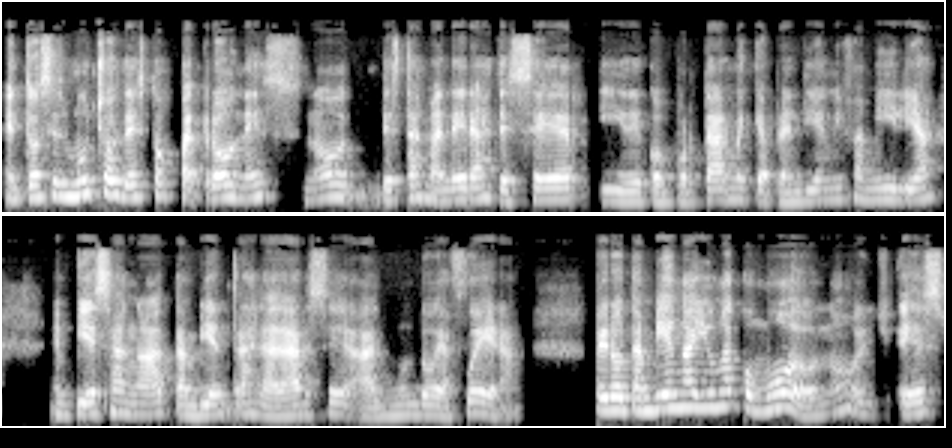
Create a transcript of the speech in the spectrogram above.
Entonces, muchos de estos patrones, ¿no? De estas maneras de ser y de comportarme que aprendí en mi familia, empiezan a también trasladarse al mundo de afuera pero también hay un acomodo, ¿no? Es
